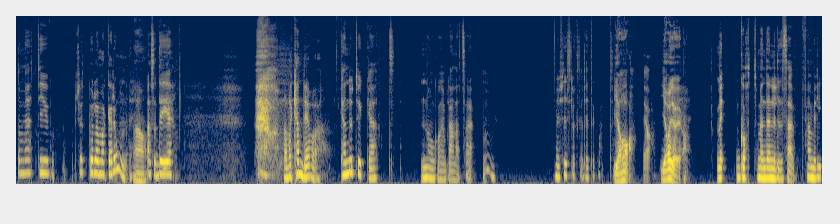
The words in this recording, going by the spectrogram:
de äter ju köttbullar och makaroner. Ja. Alltså det, ja, vad kan det vara? kan du tycka att någon gång ibland att så här, mm, fis luktar lite gott. Ja. Ja. Ja, ja, ja. Men, gott, men den är lite så här familj.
